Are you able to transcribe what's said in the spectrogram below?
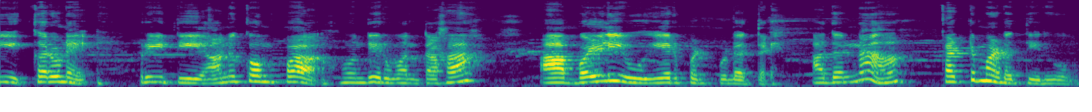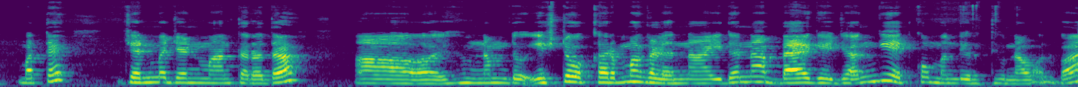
ಈ ಕರುಣೆ, ಪ್ರೀತಿ, ಅನುಕಂಪ ಹೊಂದಿರುವಂತಹ ಆ ಬಳ್ಳಿಯು ಏರ್ಪಟ್ಬಿಡತ್ತೆ. ಅದನ್ನು ಕಟ್ ಮಾಡುತ್ತಿದ್ವು ಮತ್ತು ಜನ್ಮ ಜನ್ಮಾಂತರದ ನಮ್ಮದು ಎಷ್ಟೋ ಕರ್ಮಗಳನ್ನು ಇದನ್ನು ಬ್ಯಾಗೇಜ್ ಹಂಗೆ ಎತ್ಕೊಂಡ್ಬಂದಿರ್ತೀವಿ ನಾವಲ್ವಾ?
